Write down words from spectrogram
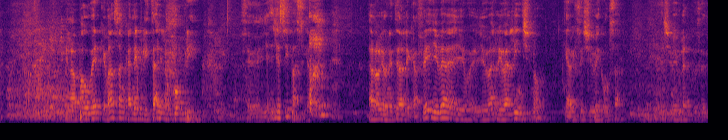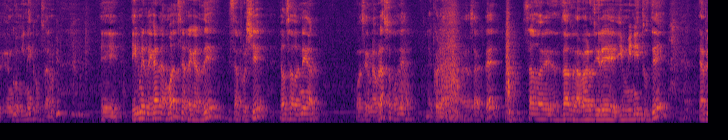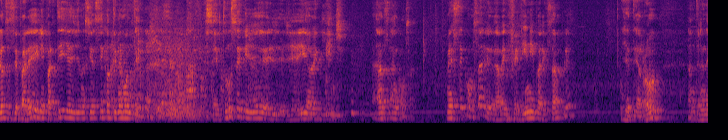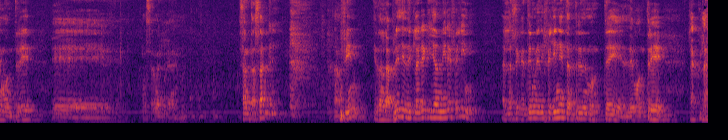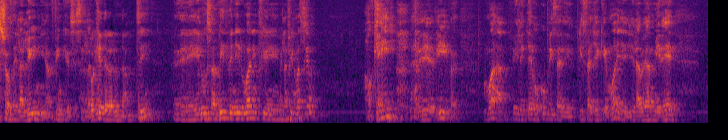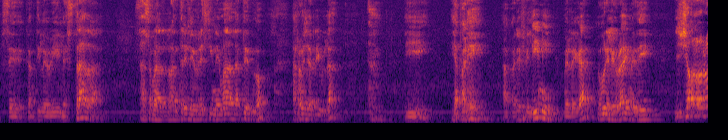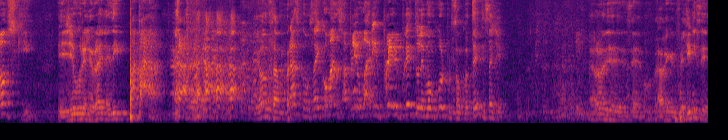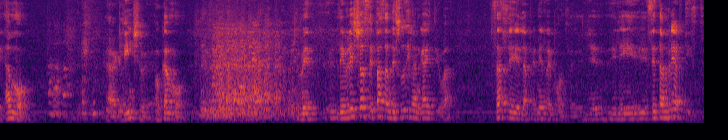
Ils n'ont pas ouvert que 25 années plus tard, ils l'ont compris. Je, suis patient. Alors on était dans le café, je vais, je vais arriver à Lynch, non Qui avec ses cheveux comme ça, engominés comme ça, non et, et il me regarde à moi, on s'est regardé, il s'approchait, et on s'est donné un, comment un abrazo, La colère. eh, ça une minute ou deux. Et après on s'est séparés, il est parti, je, je me suis assis, continué à monter. C'est tout ce que j'ai eu avec Lynch, un, un comme ça. Mais c'est comme ça, avec Fellini par exemple, j'étais à Rome en train de montrer, eh, comment ça s'appelle, euh, Santa Sangre, un film, et dans la presse j'ai déclaré que j'admirais Fellini. La secrétaire me dit Fellini est en train de monter, de montrer la, la chose de la lune, un film que c'est sur la Ok lune. de la Luna. Sí, eh, il vous invite venir voir la filmation. Ok, ben, moi, il était beaucoup plus, plus âgé que moi, je, je l'avais admiré a vu l'Estrada. Ça, ça m'a rentré le vrai cinéma dans la tête, Alors j'arrive là, et, et apparaît, apparaît Fellini, me les bras et me dit Jodorowsky. Et j'ouvre les bras et le dis Papa Et on s'embrasse comme ça, il commence à pleuvoir, il pleut, il pleut, le monde court pour son côté, et ça y est. Alors, Fellini, c'est un mot. Mais les vraies choses se passent en dessous du langage, tu vois. Ça, c'est la première réponse. C'est un vrai artiste.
